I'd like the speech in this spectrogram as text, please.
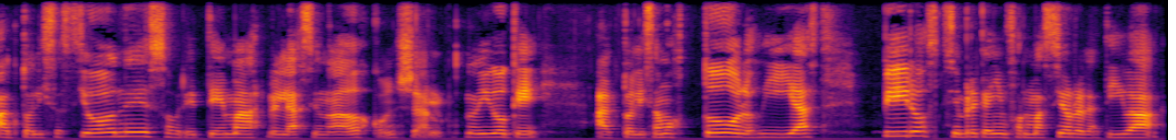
actualizaciones sobre temas relacionados con Sherlock. No digo que actualizamos todos los días, pero siempre que hay información relativa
